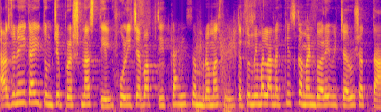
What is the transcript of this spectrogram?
अजूनही काही तुमचे प्रश्न असतील होळीच्या बाबतीत काही संभ्रम असेल तर तुम्ही मला नक्कीच कमेंटद्वारे विचारू शकता.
